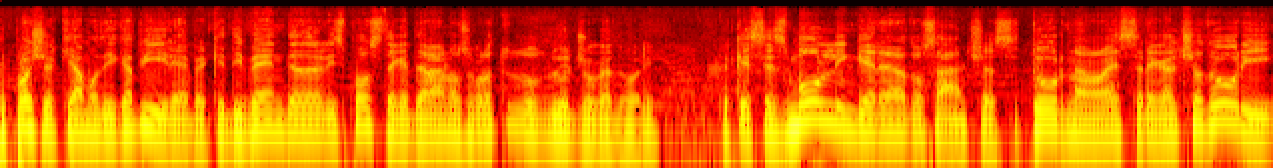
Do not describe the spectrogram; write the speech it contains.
E poi cerchiamo di capire perché dipende dalle risposte che daranno soprattutto due giocatori. Perché se Smalling e Renato Sanchez tornano a essere calciatori,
